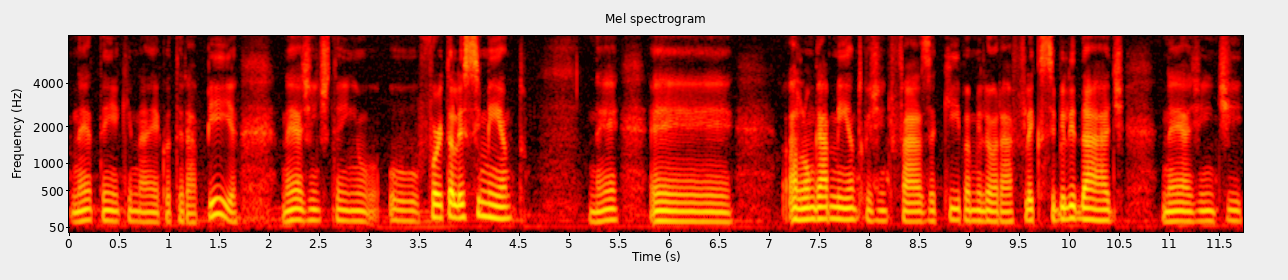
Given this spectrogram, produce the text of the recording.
né, tem aqui na ecoterapia, né, a gente tem o, o fortalecimento, né? É, alongamento que a gente faz aqui para melhorar a flexibilidade, né? A gente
